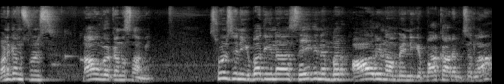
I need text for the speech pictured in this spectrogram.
வணக்கம் ஸ்டூடெண்ட்ஸ் நான் உங்கள் கந்தசாமி. ஸ்டூடெண்ட்ஸ் இன்றைக்கி பார்த்தீங்கன்னா செய்தி நம்பர் ஆறு நம்ம இன்னைக்கு பார்க்க ஆரம்பிச்சிடலாம்.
